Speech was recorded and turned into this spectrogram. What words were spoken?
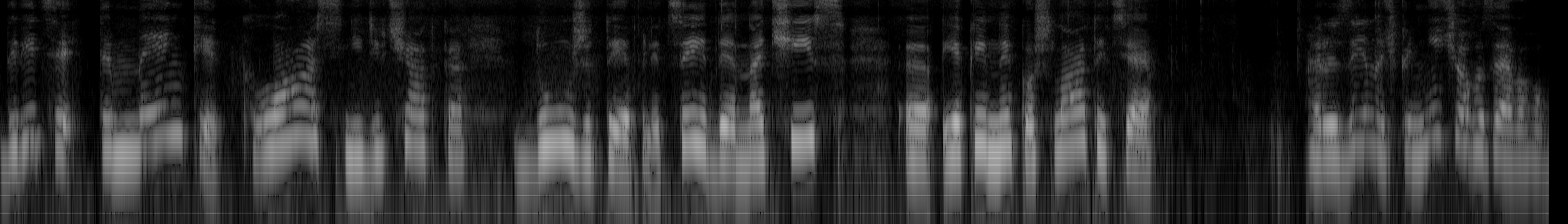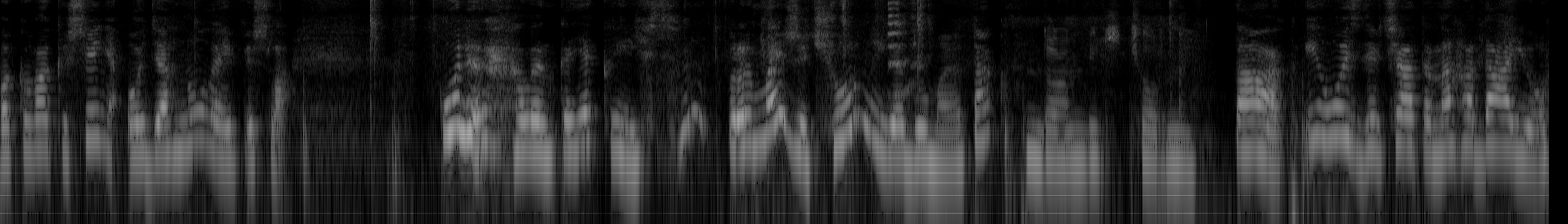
дивіться, темненькі, класні, дівчатка, дуже теплі. Це йде начіс, е, який не кошлатиться. Резиночка, нічого зайвого, бокова кишеня одягнула і пішла. Колір, Оленка, якийсь. Ну, майже чорний, я думаю, так? Да, більш чорний. Так, і ось, дівчата, нагадаю,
